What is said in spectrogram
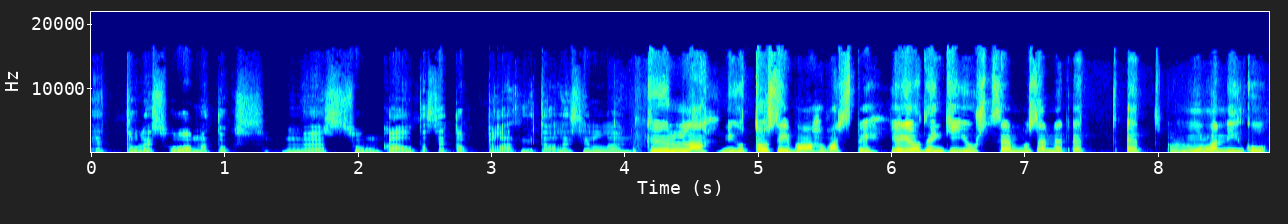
että tulisi huomatuksi myös sun kaltaiset oppilaat, mitä oli silloin? Kyllä, niin kuin tosi vahvasti. Ja jotenkin just semmoisen, että, että että mulla niinku,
